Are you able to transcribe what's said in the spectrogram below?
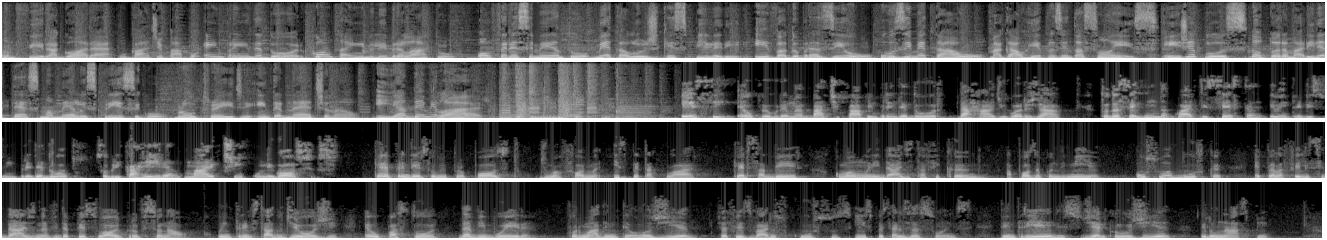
Confira agora o bate-papo empreendedor com Librelato. Oferecimento Metalúrgica Spillery, IVA do Brasil, Use Metal, Magal Representações, Eng Plus, Doutora Marília Tessma Melo Esprícigo, Blue Trade International e Ademilar. Esse é o programa Bate-Papo Empreendedor da Rádio Guarujá. Toda segunda, quarta e sexta eu entrevisto um empreendedor sobre carreira, marketing ou negócios. Quer aprender sobre propósito de uma forma espetacular? Quer saber como a humanidade está ficando após a pandemia? Ou sua busca é pela felicidade na vida pessoal e profissional? O entrevistado de hoje é o pastor Davi Boeira. Formado em teologia, já fez vários cursos e especializações dentre eles de arqueologia pelo NASP.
